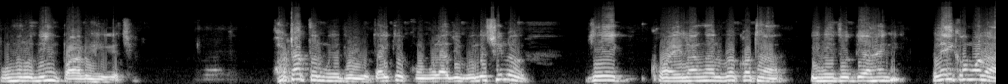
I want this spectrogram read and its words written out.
পনেরো দিন পার হয়ে গেছে। হঠাৎ তার মনে পড়ল, তাই তো কমলা যে বলেছিল যে কয়লা আনার কথা, এনে তো দেওয়া হয়নি। এই কমলা,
